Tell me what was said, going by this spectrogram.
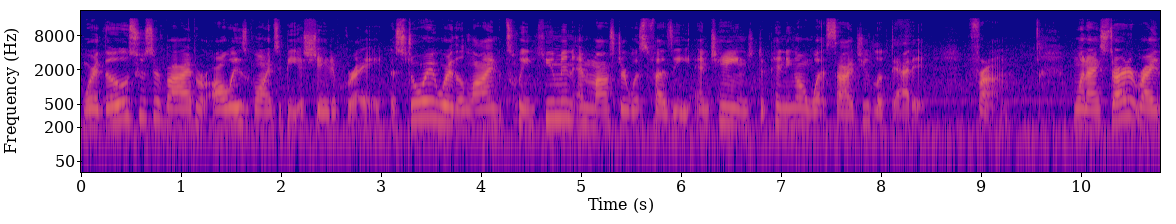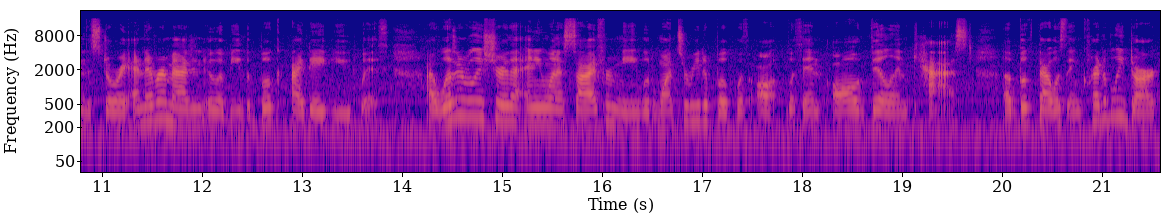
where those who survived were always going to be a shade of gray, a story where the line between human and monster was fuzzy and changed depending on what side you looked at it from. When I started writing the story, I never imagined it would be the book I debuted with. I wasn't really sure that anyone aside from me would want to read a book with all, with an all-villain cast, a book that was incredibly dark,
